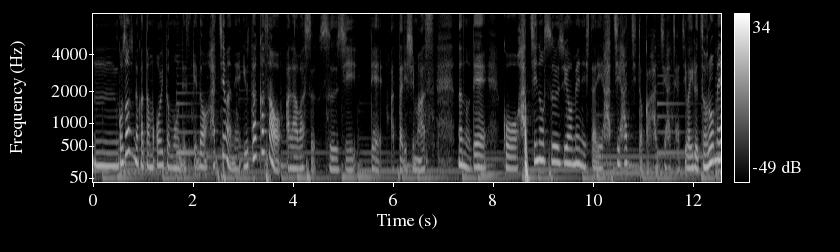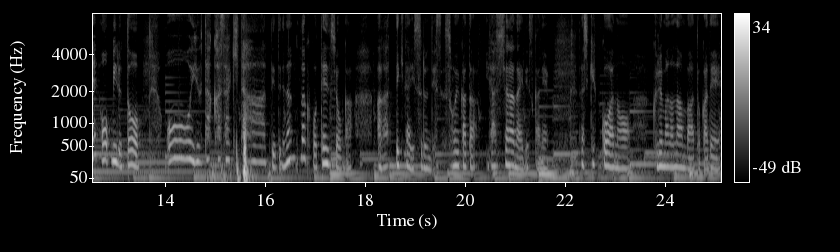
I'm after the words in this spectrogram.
うんご存知の方も多いと思うんですけど8はね豊かさを表す数字であったりします。なのでこう8の数字を目にしたり88とか888はいるゾロ目を見ると「おー豊かさきた」って言ってねなんとなくこうテンションが上がってきたりするんです。そういう方いらっしゃらないですかね。私結構あの車のナンバーとかで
